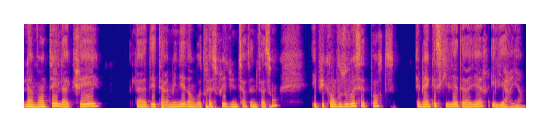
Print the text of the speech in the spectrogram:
l'inventer, la créer, la déterminer dans votre esprit d'une certaine façon. Et puis quand vous ouvrez cette porte, eh bien qu'est-ce qu'il y a derrière? Il y a rien.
